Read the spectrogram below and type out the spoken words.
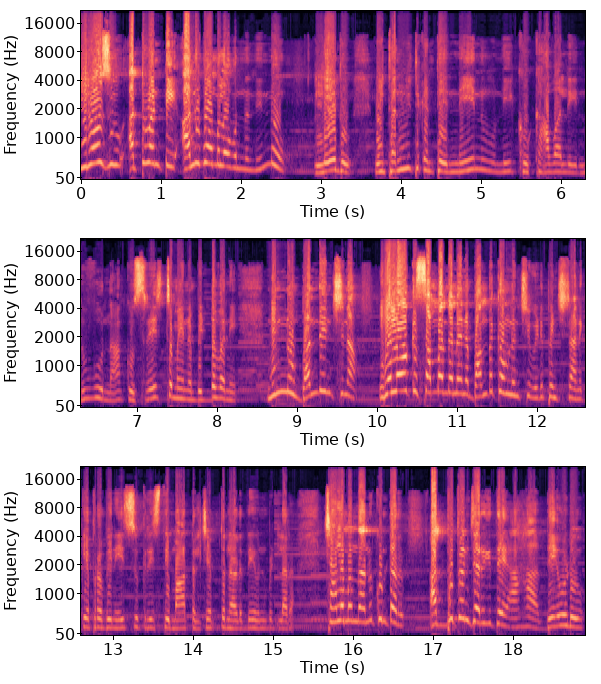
ఈరోజు అటువంటి అనుభవంలో ఉన్న నిన్ను లేదు. వీటన్నిటికంటే నేను నీకు కావాలి. నువ్వు నాకు శ్రేష్టమైన బిడ్డవని నిన్ను బంధించిన ఇహలోక సంబంధమైన బంధకం నుంచి విడిపించడానికే ప్రభు యేసుక్రీస్తు మాటలు చెప్తున్నాడు దేవుని బిడ్డలారా. చాలా మంది అనుకుంటారు అద్భుతం జరిగితే ఆహా దేవుడు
